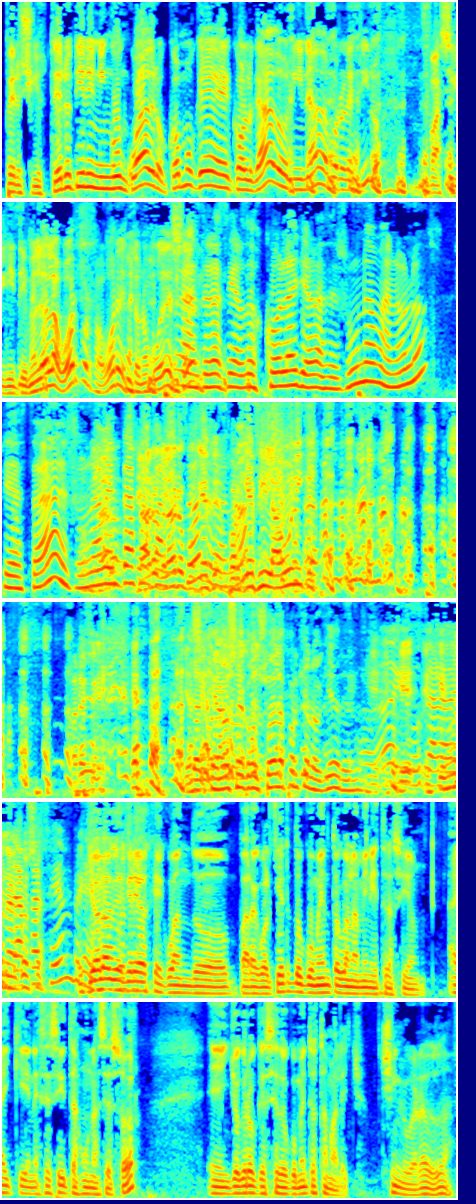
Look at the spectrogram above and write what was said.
pero si usted no tiene ningún cuadro, ¿cómo que colgado ni nada por el estilo? Facilíteme la labor, por favor, esto no puede ser. Antes hacías dos colas y ahora haces una, Manolo. Ya está, es una Claro, ventaja claro, para claro, porque, nosotros, porque ¿no? es fila única. Ahora fi- Ya el que no se consuela porque no quiere. ¿no? Es que, es que es una cosa. siempre. es que Yo lo que creo es que cuando para cualquier documento con la administración hay que necesitas un asesor, eh, yo creo que ese documento está mal hecho. Sin lugar a dudas.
